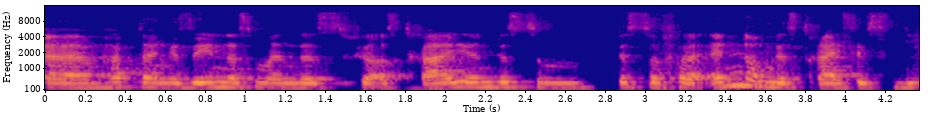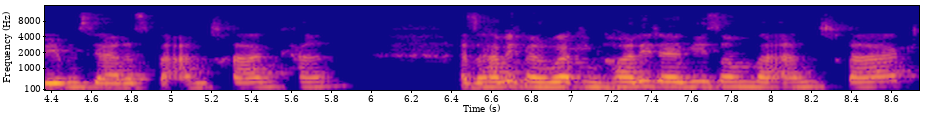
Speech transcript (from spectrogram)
ähm, habe dann gesehen, dass man das für Australien bis, zum, bis zur Vollendung des 30. Lebensjahres beantragen kann. Also habe ich mein Working Holiday Visum beantragt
